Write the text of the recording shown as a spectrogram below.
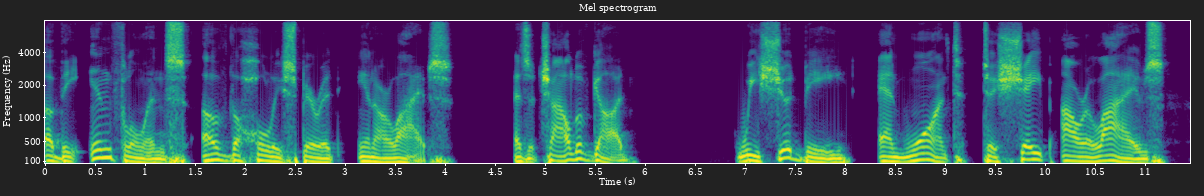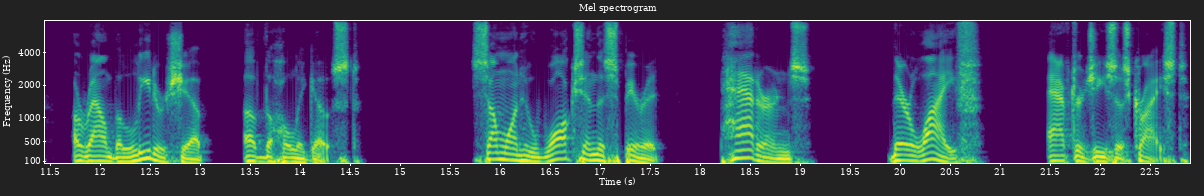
of the influence of the Holy Spirit in our lives. As a child of God, we should be and want to shape our lives around the leadership of the Holy Ghost. Someone who walks in the Spirit patterns their life after Jesus Christ.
